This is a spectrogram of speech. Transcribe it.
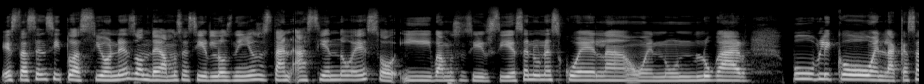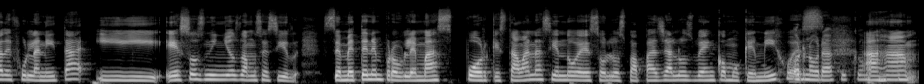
estás en situaciones donde vamos a decir, los niños están haciendo eso y vamos a decir, si es en una escuela o en un lugar público o en la casa de fulanita y esos niños, vamos a decir, se meten en problemas porque estaban haciendo eso, los papás ya los ven como que mi hijo es Pornográfico. Ajá.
